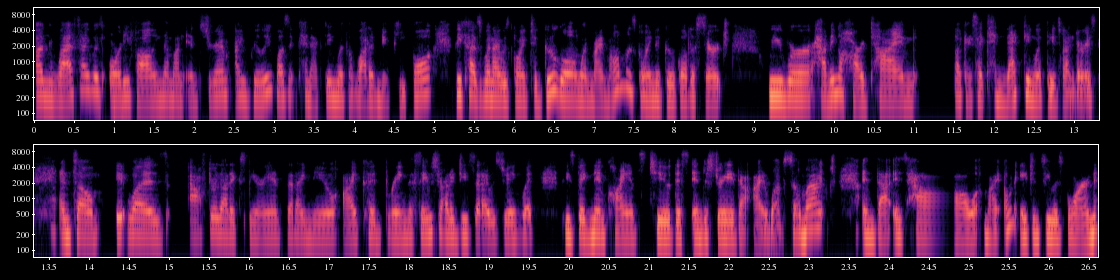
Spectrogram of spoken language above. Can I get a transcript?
unless I was already following them on Instagram, I really wasn't connecting with a lot of new people because when I was going to Google and when my mom was going to Google to search, we were having a hard time, like I said, connecting with these vendors. And so it was after that experience that I knew I could bring the same strategies that I was doing with these big name clients to this industry that I love so much. And that is how my own agency was born.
